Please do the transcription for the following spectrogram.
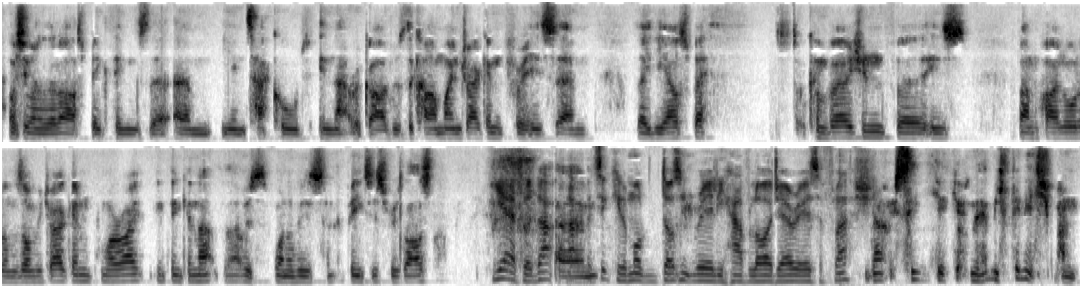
obviously one of the last big things that um, Ian tackled in that regard was the Carmine Dragon for his um, Lady Elspeth sort of conversion for his Vampire Lord on the Zombie Dragon. Am I right in thinking that that was one of his centerpieces for his last? Yeah, but that, that Um, particular model doesn't really have large areas of flesh. No, see, you, you, let me finish, man.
